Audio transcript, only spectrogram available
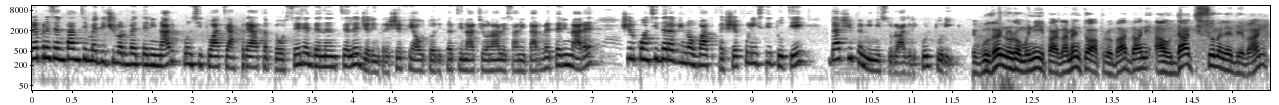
Reprezentanții medicilor veterinari pun situația creată pe o serie de neînțelegeri între șefii Autorității Naționale Sanitar-Veterinare și îl consideră vinovat pe șeful instituției, dar și pe ministrul agriculturii. Guvernul României, Parlamentul a aprobat bani, au dat sumele de bani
